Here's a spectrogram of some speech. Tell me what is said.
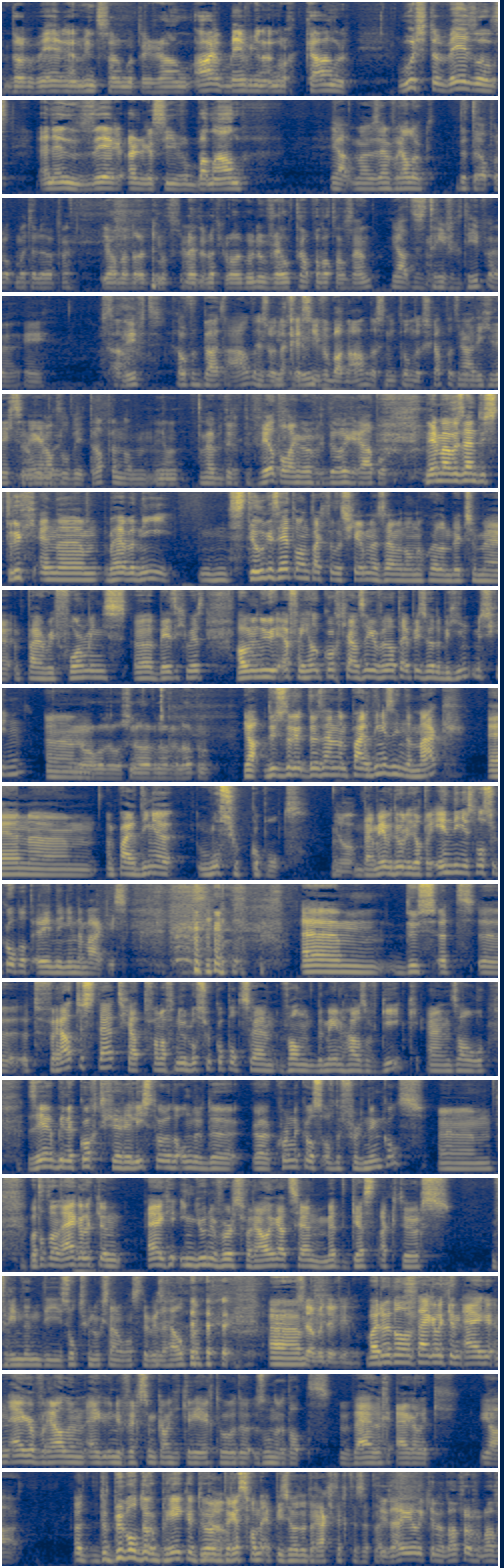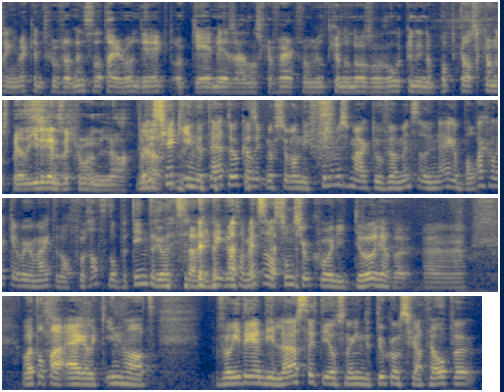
Door weer en wind zou moeten gaan. Aardbevingen en orkanen. Woeste wezels. En een zeer agressieve banaan. ja, maar we zijn vooral ook de trappen op moeten lopen. Ja, dat ook. Weet, weet je wel goed hoeveel trappen dat er zijn? Ja, het is drie verdiepen. Hey. Alsjeblieft. Altijd buiten adem. En zo'n doen. agressieve banaan, dat is niet te onderschatten. Ja, die legt zijn Ja, eigen altijd op die trap en dan... Ja, Ja. we hebben er te veel te lang over doorgerateld. Nee, maar we zijn dus terug en ehm, we hebben niet stilgezeten, want achter de schermen zijn we dan nog wel een beetje met een paar reformings eh, bezig geweest. Wat we nu even heel kort gaan zeggen voordat de episode begint misschien. Ehm, ja, we zullen snel even overlopen. ja, dus er, er zijn een paar dingen in de maak en ehm, een paar dingen losgekoppeld. Ja. Daarmee bedoel ik dat er één ding is losgekoppeld en één ding in de maak is. Ehm, dus het, eh het verhaaltjestijd gaat vanaf nu losgekoppeld zijn van de Main House of Geek en zal zeer binnenkort gereleased worden onder de eh, Chronicles of the Fernuncles. Ehm, wat dat dan eigenlijk een eigen in-universe verhaal gaat zijn met guestacteurs, vrienden die zot genoeg zijn om ons te willen helpen. Genoeg. Waardoor dat het eigenlijk een eigen, een eigen verhaal en een eigen universum kan gecreëerd worden, zonder dat wij er eigenlijk ja, de bubbel doorbreken door Ja. de rest van de episode erachter te Het zetten. is eigenlijk inderdaad wel verbazingwekkend hoeveel mensen dat daar gewoon direct oké mee zijn. Als je vraagt van, wilt je een nozel rol kunnen in een podcast komen spelen? Iedereen zegt gewoon ja. Dat Ja. is gek in de tijd ook, als ik nog zo van die films maakte, hoeveel mensen dat hun eigen belachelijk hebben gemaakt en dat voor altijd op het internet staan. ik denk dat de mensen dat soms ook gewoon niet doorhebben. eh wat dat, dat eigenlijk inhoudt. Voor iedereen die luistert, die ons nog in de toekomst gaat helpen,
